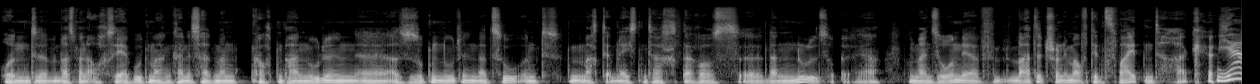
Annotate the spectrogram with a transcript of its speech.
Und äh, was man auch sehr gut machen kann, ist halt, man kocht ein paar Nudeln, äh, also Suppennudeln dazu und macht am nächsten Tag daraus äh, dann Nudelsuppe, ja. Und mein Sohn, der wartet schon immer auf den zweiten Tag. Ja,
